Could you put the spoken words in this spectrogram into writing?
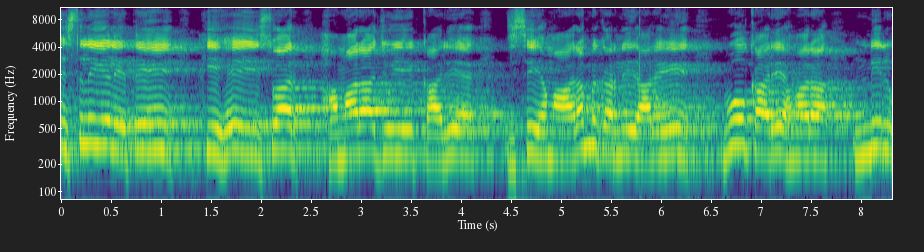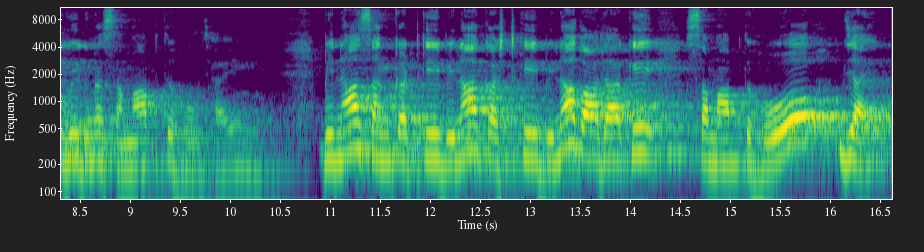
इसलिए लेते हैं कि हे ईश्वर, हमारा जो ये कार्य है, जिसे हम आरंभ करने जा रहे हैं, वो कार्य हमारा निर्विघ्न समाप्त हो जाए। बिना संकट के, बिना कष्ट के, बिना बाधा के समाप्त हो जाए।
